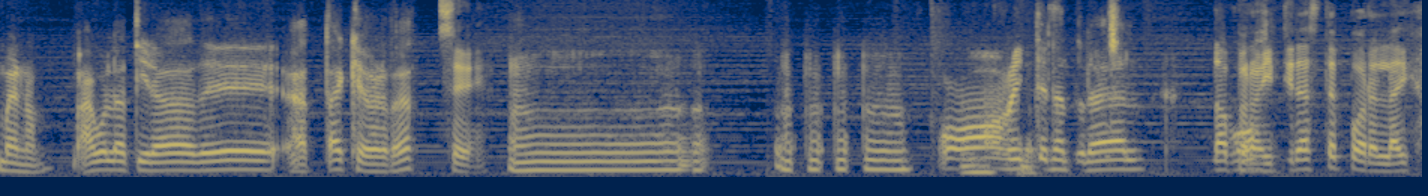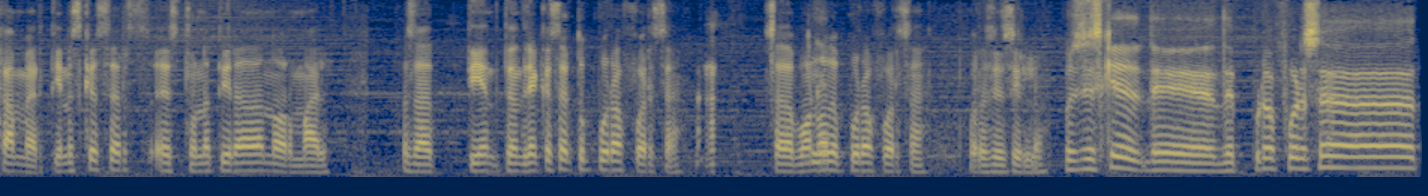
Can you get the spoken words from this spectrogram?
Bueno, hago la tirada de ataque, ¿verdad? Sí. Mm, mm, mm, mm. Oh, 20 natural. No, pero Oh. ahí tiraste por el Lighthammer. Tienes que hacer esto, una tirada normal. O sea, tendría que ser tu pura fuerza. O sea, bono de pura fuerza, por así decirlo. Pues es que de, de pura fuerza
